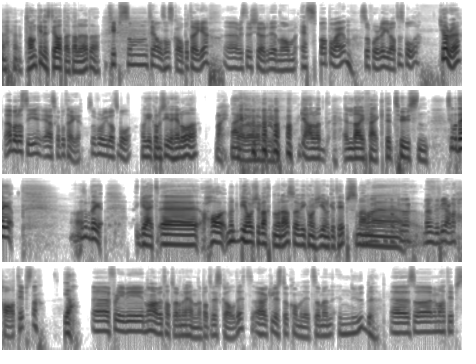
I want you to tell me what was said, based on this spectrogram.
Tankenes teater kaller dette. Tips som, til alle som skal på TG. Eh, hvis dere kjører innom Espa på veien, så får dere gratis bolle. Gjør du det? Det er bare å si 'jeg skal på TG', så får du gratis bolle. Ok, Kan du si det hele året? Nei. Nei. bare denne helgen. Ok, det hadde vært en life hack til 1000. Skal på TG. Ja, skal på TG. Greit. Eh, ha, men vi har jo ikke vært noe der, så vi kan ikke gi noen tips. Men Nei, vi eh, det. Men vi vil gjerne ha tips, da. Eh, fordi vi, Nå har vi tatt hverandre i hendene på at vi skal dit. Jeg har ikke lyst til å komme dit som en noob. Eh, så vi må ha tips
